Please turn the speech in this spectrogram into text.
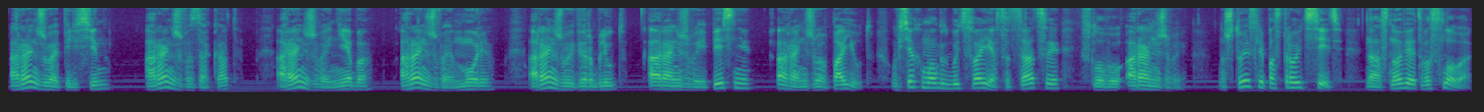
Оранжевый апельсин, оранжевый закат, оранжевое небо, оранжевое море, оранжевый верблюд, оранжевые песни, оранжево поют. У всех могут быть свои ассоциации к слову «оранжевый». Но что если построить сеть на основе этого слова,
